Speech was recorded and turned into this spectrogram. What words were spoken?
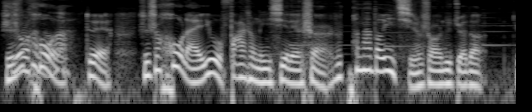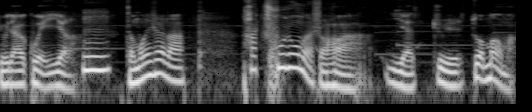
只是后来啊对，只是后来又发生了一系列事儿，就穿插到一起的时候就觉得有点诡异了。嗯怎么回事呢？他初中的时候啊，也就是做梦嘛，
